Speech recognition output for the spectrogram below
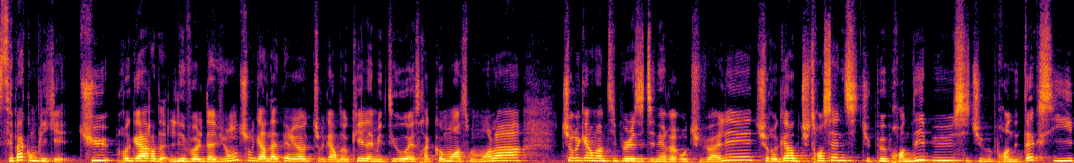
c'est pas compliqué. Tu regardes les vols d'avion, tu regardes la période, tu regardes, ok, la météo, elle sera comment à ce moment-là, tu regardes un petit peu les itinéraires où tu veux aller, tu regardes, tu te renseignes si tu peux prendre des bus, si tu peux prendre des taxis,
